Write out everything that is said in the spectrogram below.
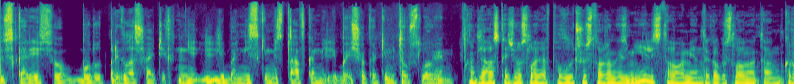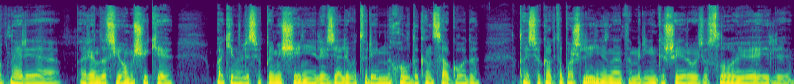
Скорее всего, будут приглашать их либо низкими ставками, либо еще какими-то условиями. А для вас, кстати, условия в лучшую сторону изменились с того момента, как, условно, там крупные арендосъемщики покинули свое помещение или взяли вот временный холл до конца года? То есть вы как-то пошли, не знаю, там, ренегошировать условия или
